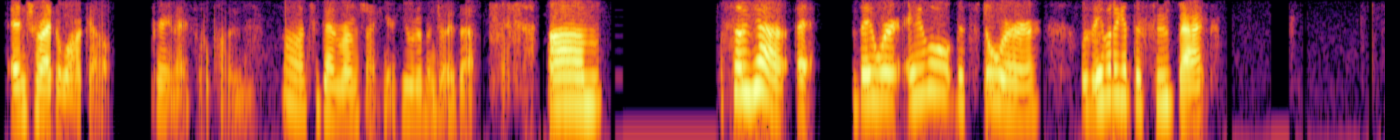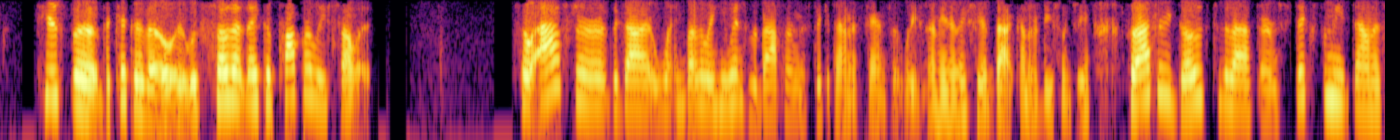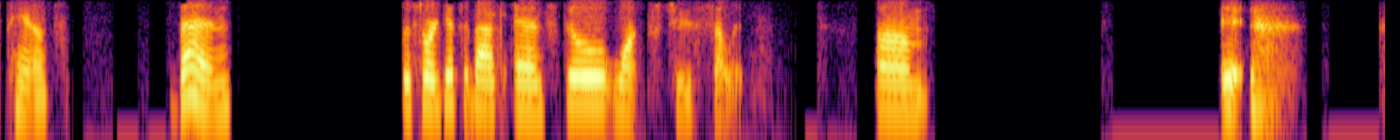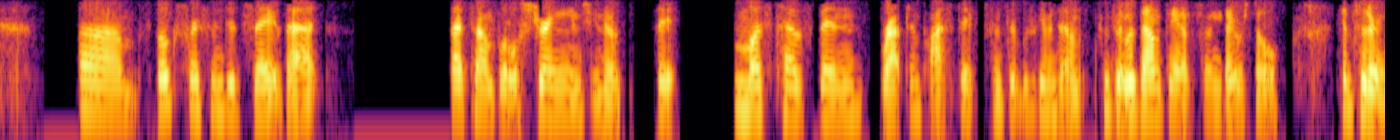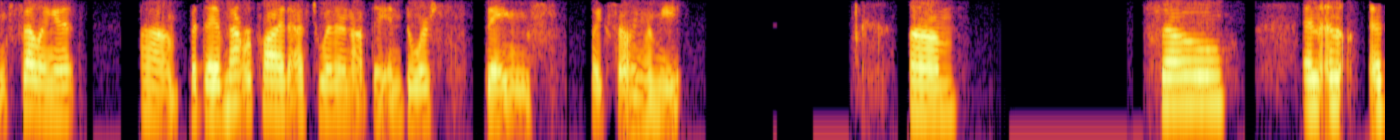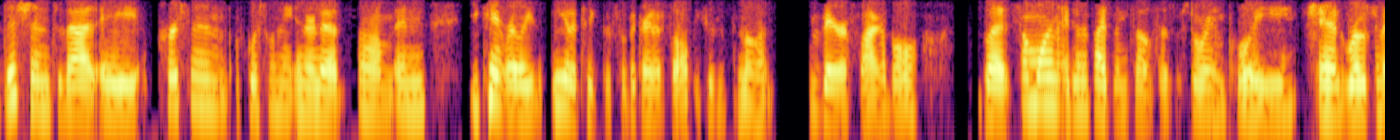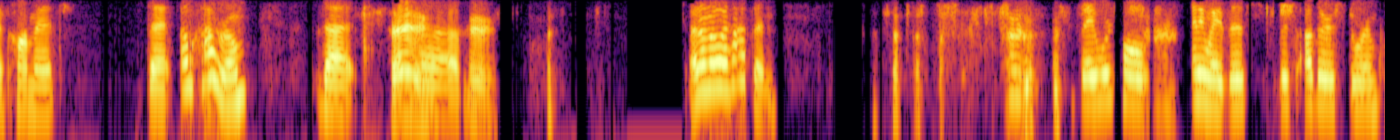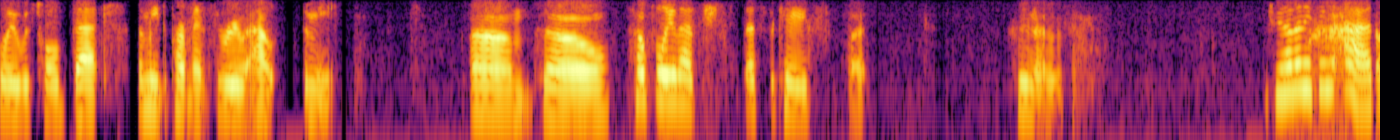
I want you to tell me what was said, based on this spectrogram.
and tried to walk out. Very nice little puns. Oh, too bad Rome's not here. He would have enjoyed that. Um, so yeah, they were able. The store was able to get the food back. Here's the the kicker, though. It was so that they could properly sell it. So after the guy went, by the way, he went to the bathroom to stick it down his pants at least. I mean, at least he had that kind of decency. So after he goes to the bathroom, sticks the meat down his pants, then the store gets it back and still wants to sell it. Um, it um, spokesperson did say that that sounds a little strange. You know, it must have been wrapped in plastic since it was given down since it was down the pants and they were still considering selling it. Um, but they have not replied as to whether or not they endorse things like selling the meat. Um, so, and in addition to that, a person, of course, on the internet, um, and you can't really, you got to take this with a grain of salt because it's not verifiable. But someone identified themselves as a store employee and wrote in a comment that, oh, hi, Rome, that Hey, um, hey. I don't know what happened. they were told anyway this this other store employee was told that the meat department threw out the meat um so hopefully that's that's the case but who knows do you have anything to add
